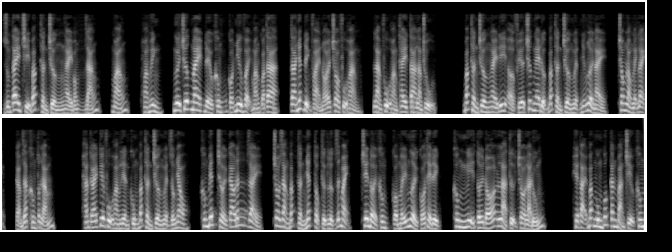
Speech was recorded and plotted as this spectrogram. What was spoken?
dùng tay chỉ Bắc Thần Trường ngày bóng dáng, mắng, Hoàng huynh, ngươi trước nay đều không có như vậy mắng qua ta, ta nhất định phải nói cho phụ hoàng, làm phụ hoàng thay ta làm chủ. Bắc Thần Trường ngày đi ở phía trước nghe được Bắc Thần Trường Nguyệt những lời này, trong lòng lạnh lạnh, cảm giác không tốt lắm. Hắn cái kia phụ hoàng liền cùng Bắc Thần Trường Nguyệt giống nhau, không biết trời cao đất dày, cho rằng Bắc Thần nhất tộc thực lực rất mạnh, trên đời không có mấy người có thể địch, không nghĩ tới đó là tự cho là đúng. Hiện tại Bắc Ngung quốc căn bản chịu không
